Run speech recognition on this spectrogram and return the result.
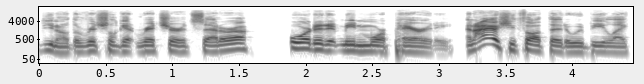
you know, the rich will get richer, et cetera? Or did it mean more parity? And I actually thought that it would be like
